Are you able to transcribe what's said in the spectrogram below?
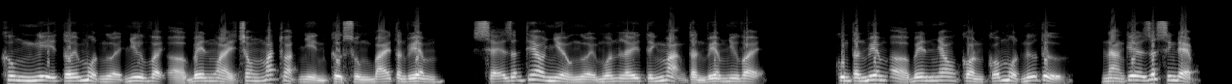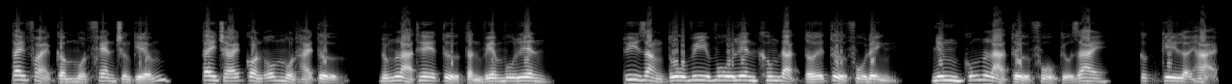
không nghĩ tới một người như vậy ở bên ngoài trong mắt thoạt nhìn cực sùng bái tần viêm, sẽ dẫn theo nhiều người muốn lấy tính mạng tần viêm như vậy. Cùng tần viêm ở bên nhau còn có một nữ tử, nàng kia rất xinh đẹp, tay phải cầm một phen trường kiếm, tay trái còn ôm một hải tử, đúng là thê tử tần viêm vu liên. Tuy rằng tu vi vu liên không đạt tới tử phủ đỉnh, nhưng cũng là tử phủ kiểu giai, cực kỳ lợi hại,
